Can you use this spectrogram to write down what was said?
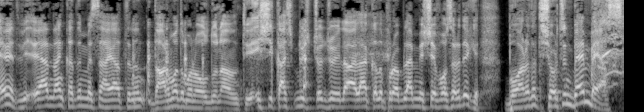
Evet bir yandan kadın mesela hayatının darma duman olduğunu anlatıyor. Eşi kaçmış çocuğuyla alakalı problem yaşıyor. O sırada diyor ki bu arada tişörtün bembeyaz.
